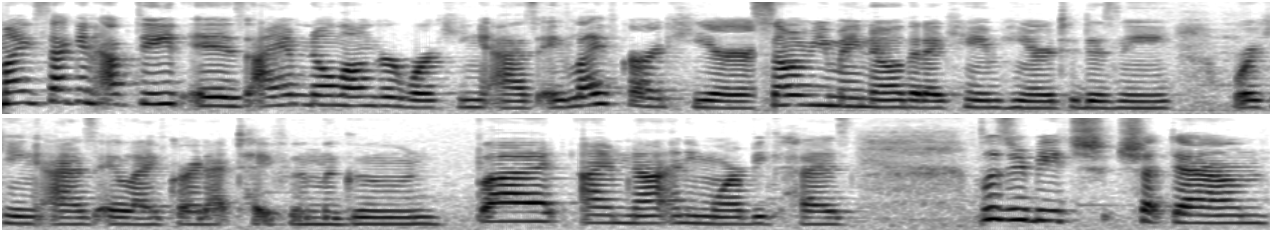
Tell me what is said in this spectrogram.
My second update is I am no longer working as a lifeguard here. Some of you may know that I came here to Disney working as a lifeguard at Typhoon Lagoon, but I'm not anymore because Blizzard Beach shut down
